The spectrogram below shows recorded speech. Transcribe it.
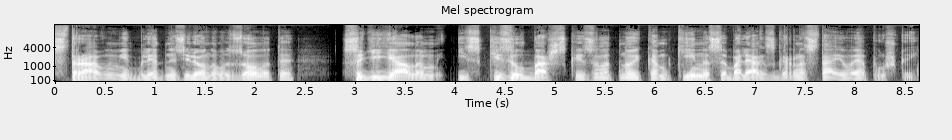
с травами бледно-зеленого золота, с одеялом из кизылбашской золотной комки на соболях с горностаевой опушкой.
